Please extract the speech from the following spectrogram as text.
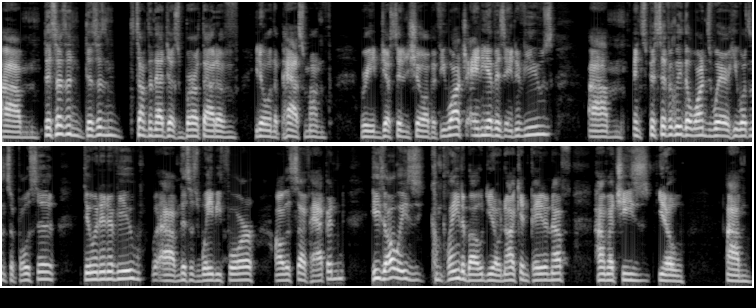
Um, this isn't this isn't something that just birthed out of you know in the past month where he just didn't show up. If you watch any of his interviews, um, and specifically the ones where he wasn't supposed to do an interview, um, this is way before all this stuff happened. He's always complained about you know not getting paid enough, how much he's you know um,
